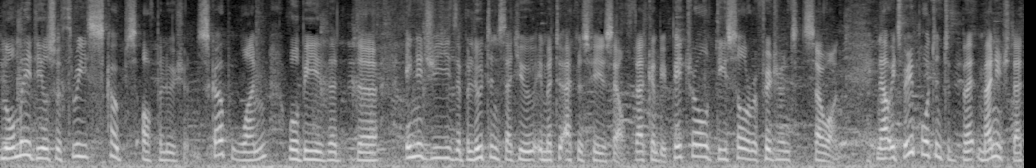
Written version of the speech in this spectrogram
normally deals with three scopes of pollution. Scope one will be the, the energy, the pollutants that you emit to atmosphere yourself. That can be petrol, diesel, refrigerants, and so on. Now, it's very important to manage that,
